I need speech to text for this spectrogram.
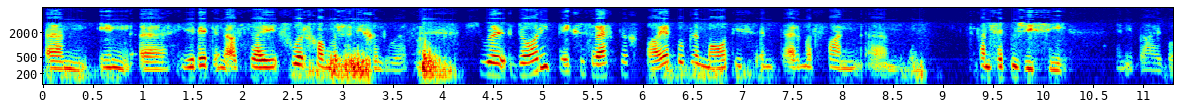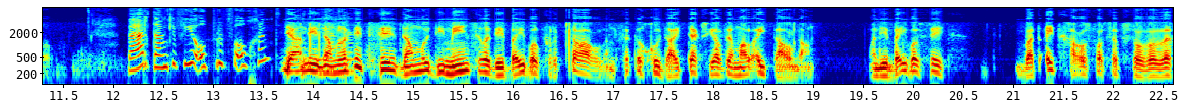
Ehm um, en uh jy weet en as sy voorgangers in die geloof. So daardie teks is regtig baie problematies in terme van ehm um, van sy posisie in die Bybel. Bert, dankie vir jou oproep vanoggend. Ja, nee, dan wil ek net sê dan moet die mense wat die Bybel vertaal en sulke goed daai teks heeltemal uithaal dan. Want die Bybel sê wat uitgehaal word sou sou hulle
